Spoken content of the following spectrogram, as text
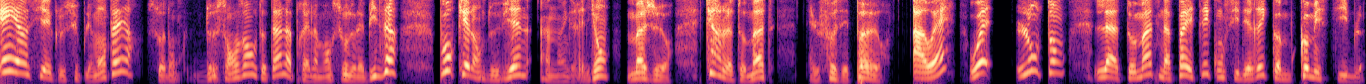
Et un siècle supplémentaire, soit donc 200 ans au total après l'invention de la pizza, pour qu'elle en devienne un ingrédient majeur. Car la tomate, elle faisait peur. Ah ouais? Ouais, Longtemps, la tomate n'a pas été considérée comme comestible,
